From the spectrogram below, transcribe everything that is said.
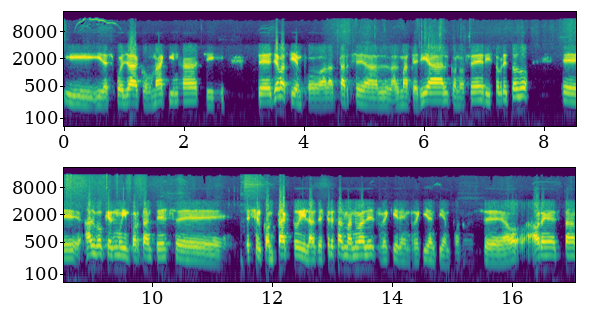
y, y después ya con máquinas y se lleva tiempo adaptarse al, al material, conocer y sobre todo eh, algo que es muy importante es, eh, es el contacto y las destrezas manuales requieren requieren tiempo. eh, aho- ahora está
